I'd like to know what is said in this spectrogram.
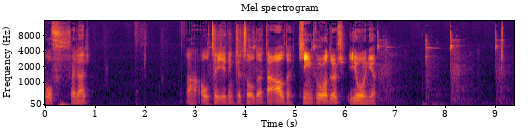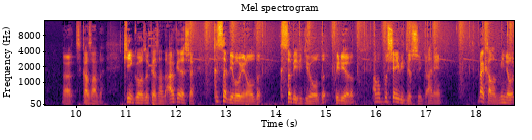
Of helal. Aha oltayı yedin kötü oldu. Ta aldı. King Roder iyi oynuyor. Evet kazandı. King Roder kazandı. Arkadaşlar kısa bir oyun oldu. Kısa bir video oldu biliyorum. Ama bu şey videosuydu hani Bakalım Mino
